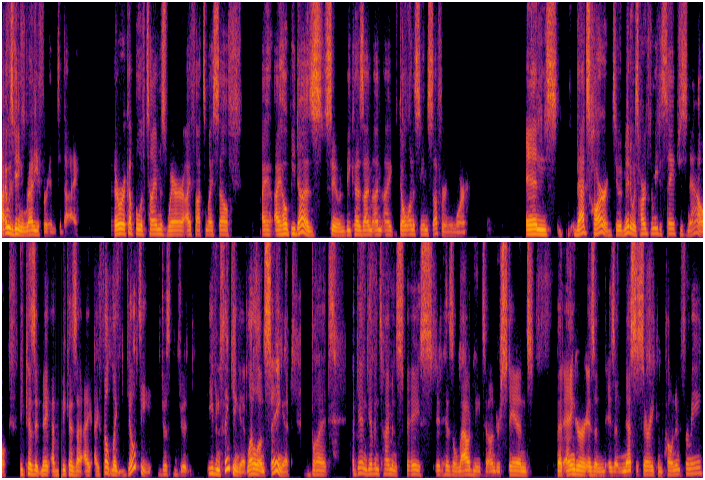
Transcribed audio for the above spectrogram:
I was getting ready for him to die. There were a couple of times where I thought to myself, I, I hope he does soon because I'm, I'm I don't want to see him suffer anymore. And that's hard to admit. It was hard for me to say it just now because it may because I, I felt like guilty just even thinking it, let alone saying it. But again, given time and space, it has allowed me to understand that anger is a is a necessary component for me,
